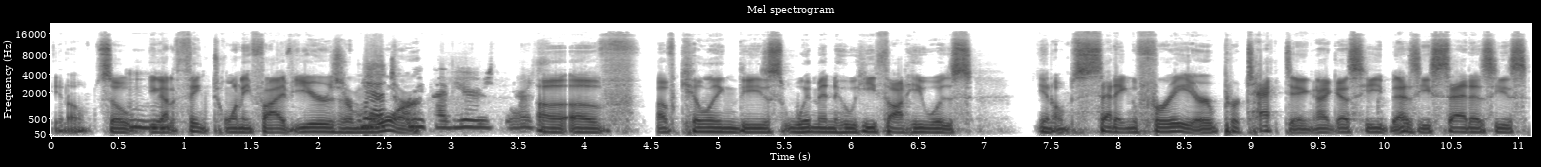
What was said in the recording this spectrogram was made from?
You know, so you Mhm. got to think twenty five years or Yeah, more 25 years uh, of of killing these women who he thought he was, you know, setting free or protecting. I guess he, as he said, as he's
